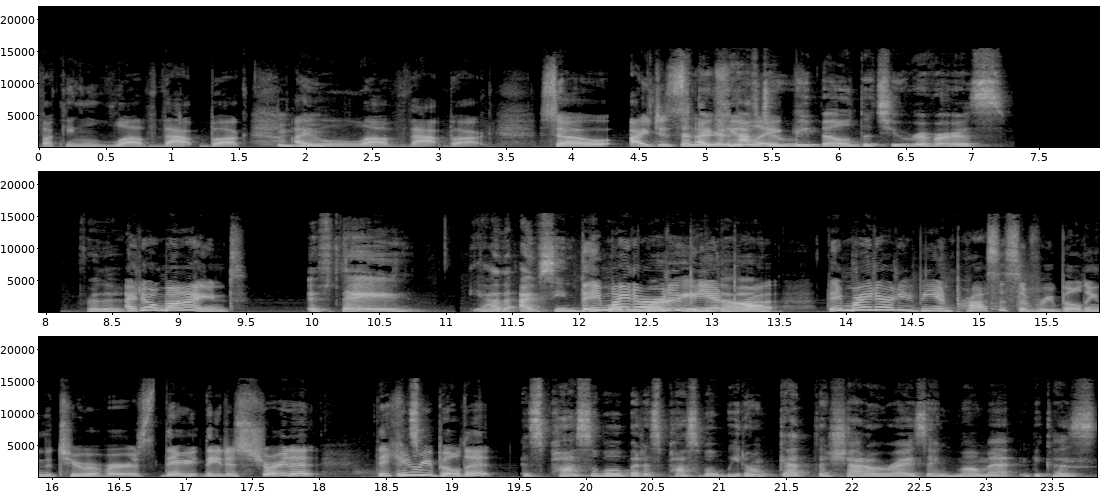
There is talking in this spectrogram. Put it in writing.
fucking love that book. I mm-hmm. love that book. So I just then they're I gonna have like to rebuild the two rivers for the I don't mind. if they yeah I've seen They might already worried be in pro- they might already be in process of rebuilding the two rivers. They they destroyed it. They can It's- rebuild it. It's possible, but it's possible we don't get the Shadow Rising moment because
